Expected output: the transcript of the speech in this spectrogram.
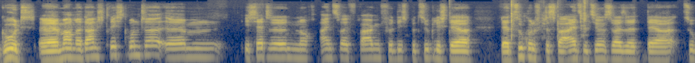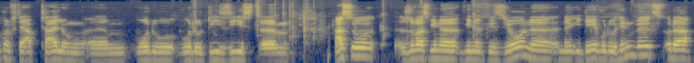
Gut, äh, machen wir da einen Strich drunter. Ähm, ich hätte noch ein, zwei Fragen für dich bezüglich der, der Zukunft des Vereins beziehungsweise der Zukunft der Abteilung, ähm, wo, du, wo du die siehst. Ähm, hast du sowas wie eine, wie eine Vision, eine, eine Idee, wo du hin willst oder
